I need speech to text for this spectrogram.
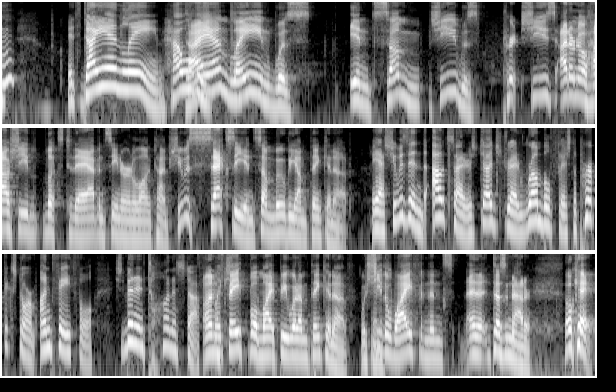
Keaton? It's Diane Lane. How old is Diane Lane was in some. She was. pre- She's. I don't know how she looks today. I haven't seen her in a long time. She was sexy in some movie I'm thinking of. Yeah, she was in The Outsiders, Judge Dredd, Rumblefish, The Perfect Storm, Unfaithful. She's been in a ton of stuff. Like, she- Unfaithful might be what I'm thinking of. Was she the wife? And then, and it doesn't matter. Okay,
